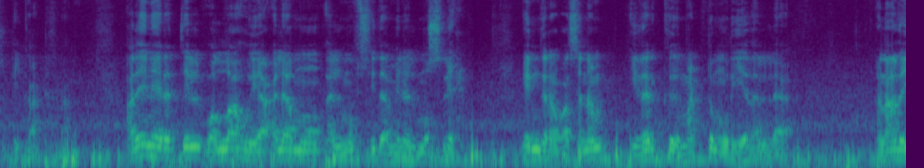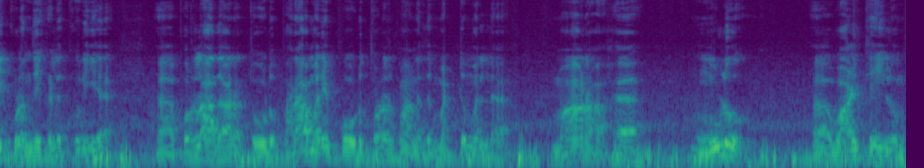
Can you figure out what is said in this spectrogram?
சுட்டிக்காட்டுகிறார் அதே நேரத்தில் வல்லாஹு அலமு அல் முஃப்சித மின் அல் முஸ்லிஹ் என்கிற வசனம் இதற்கு மட்டும் உரியதல்ல. அனாதை குழந்தைகளுக்குரிய பொருளாதாரத்தோடு பராமரிப்போடு தொடர்பானது மட்டுமல்ல மாறாக முழு வாழ்க்கையிலும்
